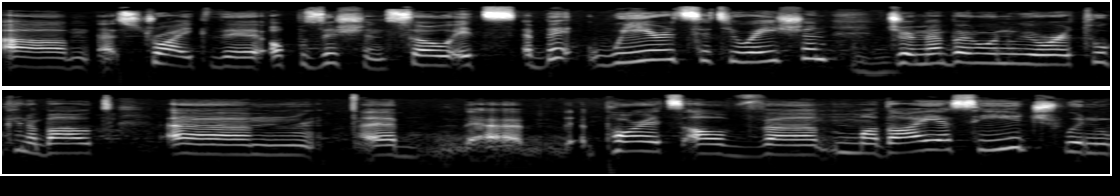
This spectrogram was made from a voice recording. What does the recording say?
um, uh, strike the opposition. So it's a bit weird situation. Do you remember when we were talking about um, uh, uh, parts of uh, Madaya siege when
